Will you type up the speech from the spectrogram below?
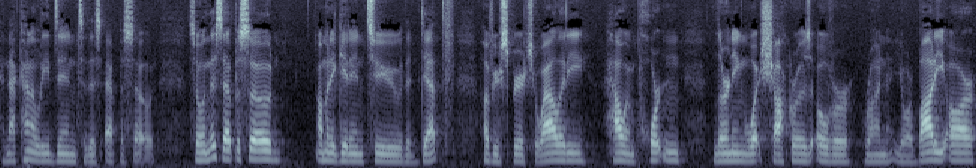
and that kind of leads into this episode. So in this episode, I'm going to get into the depth of your spirituality, how important learning what chakras overrun your body are.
